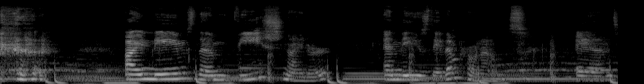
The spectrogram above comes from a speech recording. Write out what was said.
I named them V. Schneider, and they use they them pronouns. And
